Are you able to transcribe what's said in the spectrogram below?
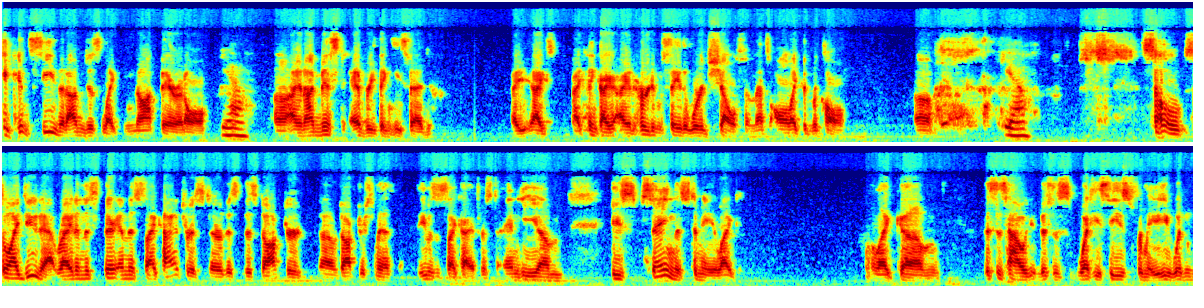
he can see that I'm just like not there at all, Yeah. uh, and I missed everything he said. I, I, I think I, I had heard him say the word shelf, and that's all I could recall. Uh, Yeah. so so I do that right, and this there and this psychiatrist or this this doctor, uh, Doctor Smith, he was a psychiatrist, and he um he's saying this to me like like um this is how this is what he sees for me. He wouldn't,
